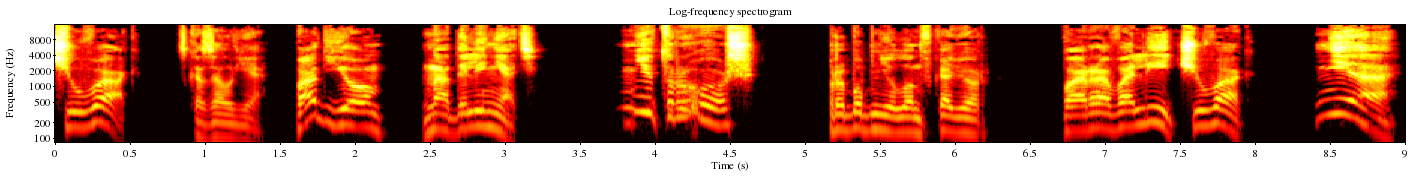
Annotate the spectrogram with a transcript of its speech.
«Чувак!» — сказал я. «Подъем! Надо линять!» «Не трожь!» — пробубнил он в ковер. «Пора валить, чувак!» «Не!»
